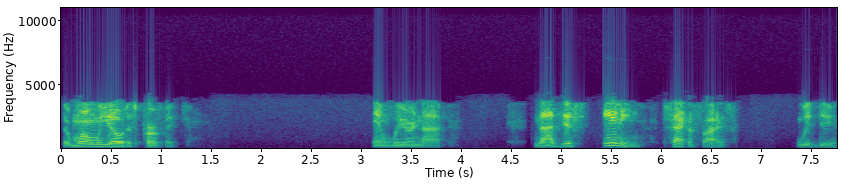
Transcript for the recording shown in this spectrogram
The one we owe is perfect, and we are not. Not just any sacrifice would do.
